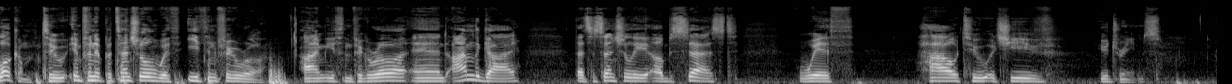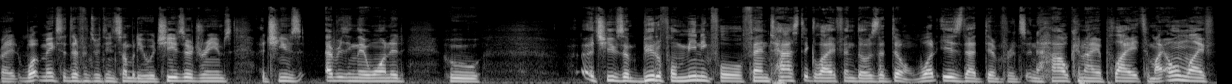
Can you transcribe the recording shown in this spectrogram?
Welcome to Infinite Potential with Ethan Figueroa. I'm Ethan Figueroa, and I'm the guy that's essentially obsessed with how to achieve your dreams. Right? What makes a difference between somebody who achieves their dreams, achieves everything they wanted, who achieves a beautiful, meaningful, fantastic life, and those that don't? What is that difference, and how can I apply it to my own life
